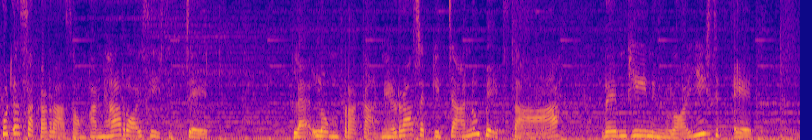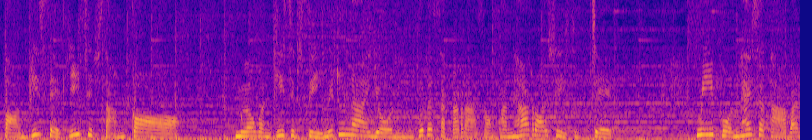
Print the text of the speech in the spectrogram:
พุทธศักราช 2547 และลงประกาศในราชกิจจานุเบกษา เล่มที่ 121 ตอนพิเศษ 23กเมื่อวันที่ 14 มิถุนายน พุทธศักราช 2547 มีผลให้สถาบัน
